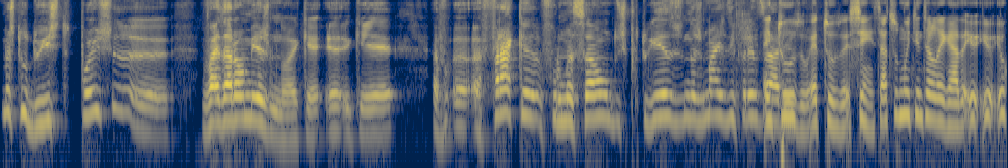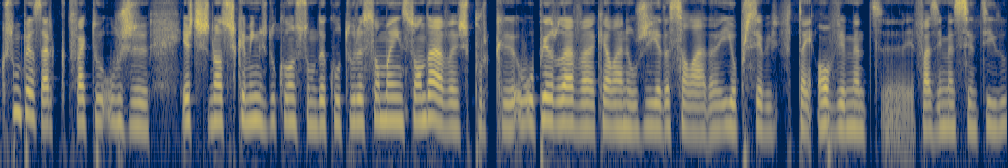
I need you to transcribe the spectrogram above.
Mas tudo isto depois uh, vai dar ao mesmo, não é? Que é, é que é a, a, fraca formação dos portugueses nas mais diferentes é áreas. É tudo, é tudo. Sim, está tudo muito interligado. Eu, eu, eu, costumo pensar que, de facto, os, estes nossos caminhos do consumo da cultura são meio insondáveis, porque o Pedro dava aquela analogia da salada, e eu percebo, tem, obviamente, eh, faz imenso sentido.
